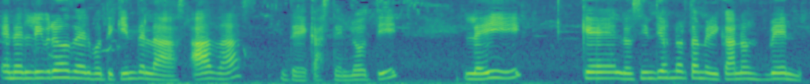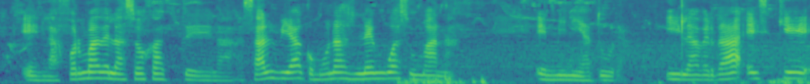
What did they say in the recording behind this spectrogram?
En el libro del Botiquín de las Hadas de Castellotti leí que los indios norteamericanos ven en la forma de las hojas de la salvia como unas lenguas humanas en miniatura. Y la verdad es que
